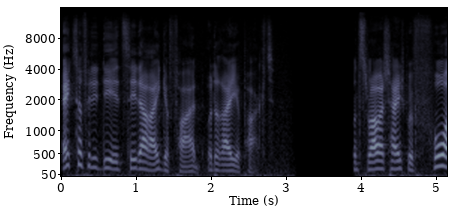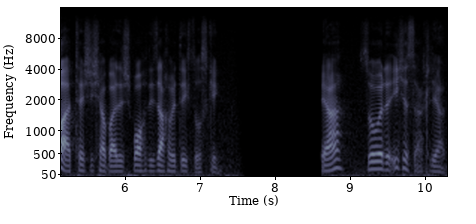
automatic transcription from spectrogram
extra für die DLC da reingefahren und reingepackt. Und zwar wahrscheinlich bevor technischerweise gesprochen die Sache mit dich losging. Ja, so würde ich es erklären.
